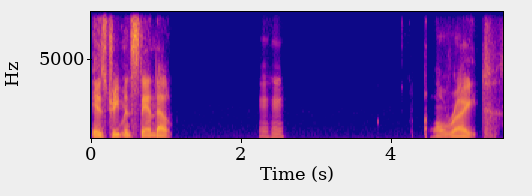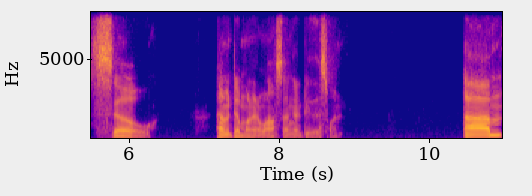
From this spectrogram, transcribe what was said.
his treatments stand out. Mm-hmm. All right. So I haven't done one in a while, so I'm going to do this one. Um,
